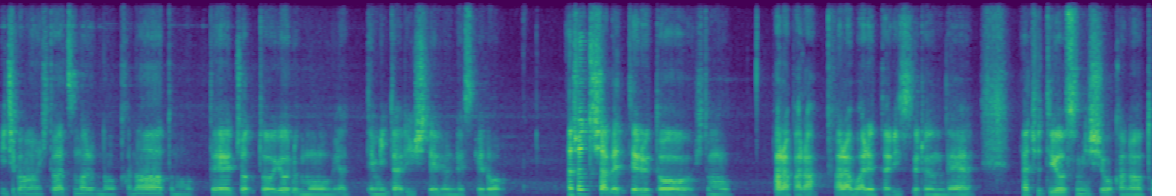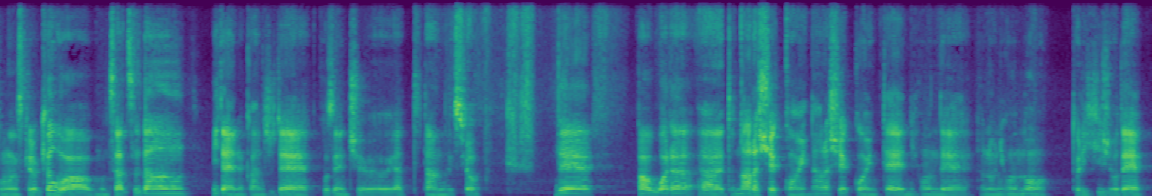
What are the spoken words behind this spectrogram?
一番人集まるのかなと思ってちょっと夜もやってみたりしてるんですけど、まあ、ちょっと喋ってると人もパラパラ現れたりするんで、まあ、ちょっと様子見しようかなと思うんですけど今日はもう雑談みたいな感じで午前中やってたんですよ。で、まあ、わらあと another shitcoin another shitcoin って日本であの日本の取引所で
